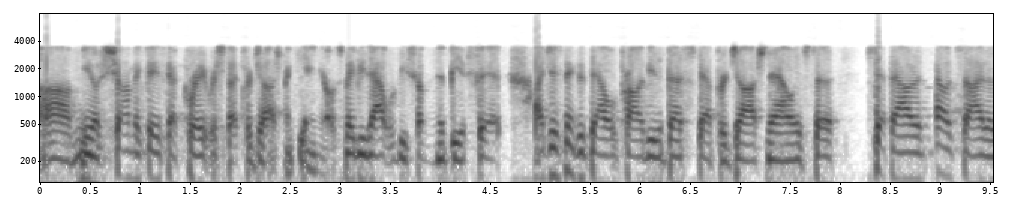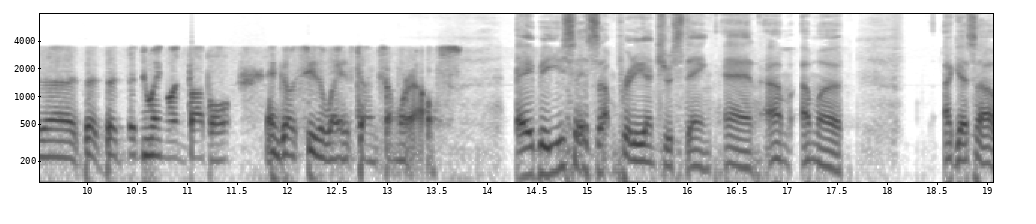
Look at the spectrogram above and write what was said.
Um, you know, Sean McVay's got great respect for Josh McDaniels. Maybe that would be something to be a fit. I just think that that would probably be the best step for Josh now is to step out outside of the, the, the, the New England bubble and go see the way it's done somewhere else. AB, you said something pretty interesting, and I'm I'm a I guess I'll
